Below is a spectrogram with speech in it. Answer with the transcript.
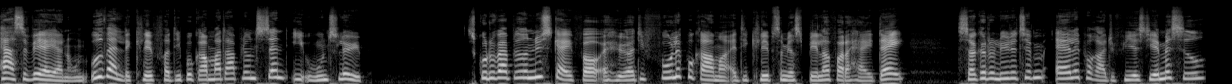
Her serverer jeg nogle udvalgte klip fra de programmer, der er blevet sendt i ugens løb. Skulle du være blevet nysgerrig for at høre de fulde programmer af de klip, som jeg spiller for dig her i dag, så kan du lytte til dem alle på Radio 4's hjemmeside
